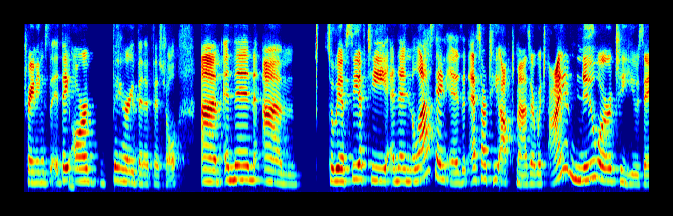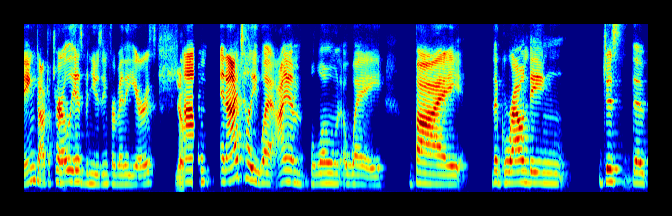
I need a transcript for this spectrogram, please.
trainings. They are very beneficial. Um, and then um, so we have EFT. And then the last thing is an SRT optimizer, which I am newer to using. Dr. Charlie has been using for many years. Yep. Um, and I tell you what, I am blown away by the grounding, just the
